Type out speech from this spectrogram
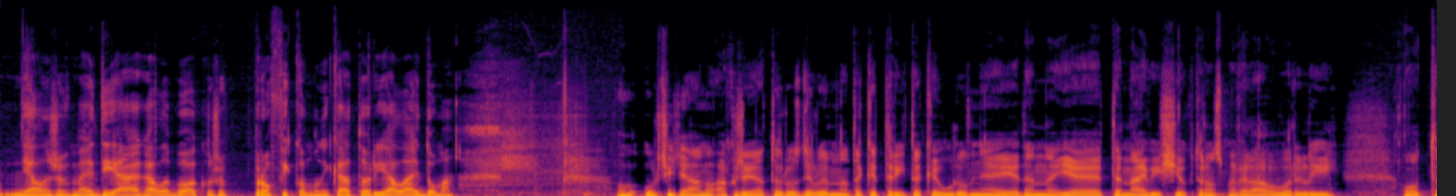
nielenže v médiách, alebo akože profi komunikátori, ale aj doma. Určite áno. Akože ja to rozdeľujem na také tri také úrovne. Jeden je ten najvyšší, o ktorom sme veľa hovorili, od,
